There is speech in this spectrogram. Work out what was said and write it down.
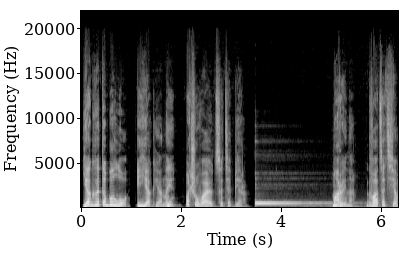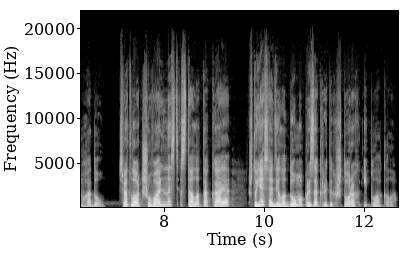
Як гэта было і як яны пачуваюцца цяпер. Марына, 27 гадоў. Святлоадчувальнасць стала такая, што я сядзела дома пры закрытых шторах і плакала.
